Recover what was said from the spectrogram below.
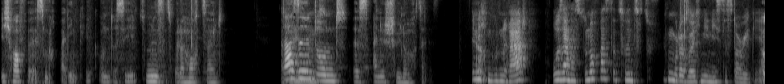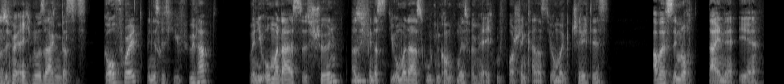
ich hoffe, es macht bei den Klick und dass sie zumindest bei der Hochzeit da sind und es eine schöne Hochzeit ist. Finde Ja. ich einen guten Rat. Osan, hast du noch was dazu hinzuzufügen oder soll ich in die nächste Story gehen? Also ich möchte eigentlich nur sagen, dass es go for it, wenn ihr das richtige Gefühl habt. Wenn die Oma da ist, ist schön. Also ich Mhm. finde, dass die Oma da ist, gut ein Kompromiss, weil ich mir echt gut vorstellen kann, dass die Oma gechillt ist. Aber es ist immer noch deine Ehe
